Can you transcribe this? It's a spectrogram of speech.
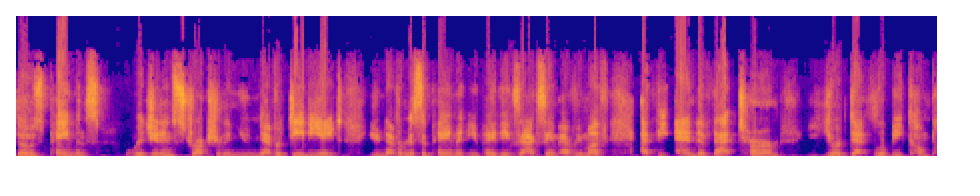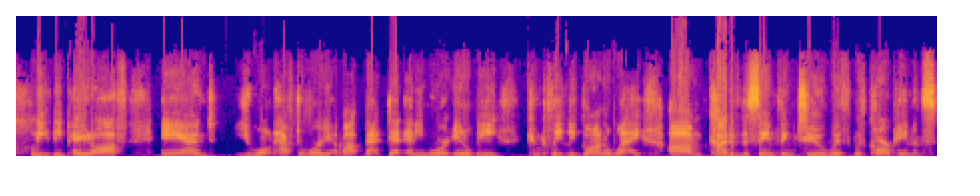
those payments rigid and structured and you never deviate, you never miss a payment, you pay the exact same every month, at the end of that term, your debt will be completely paid off and you won't have to worry about that debt anymore. It'll be completely gone away. Um, kind of the same thing too with with car payments.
